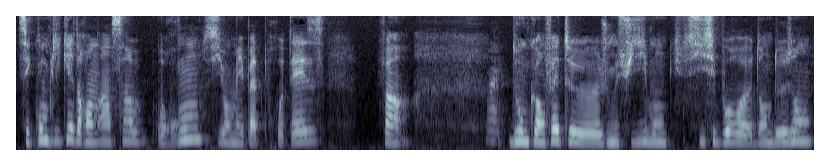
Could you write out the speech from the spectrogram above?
c'est compliqué de rendre un sein rond si on met pas de prothèse. Enfin. Ouais. Donc en fait, euh, je me suis dit, bon, si c'est pour dans deux ans,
